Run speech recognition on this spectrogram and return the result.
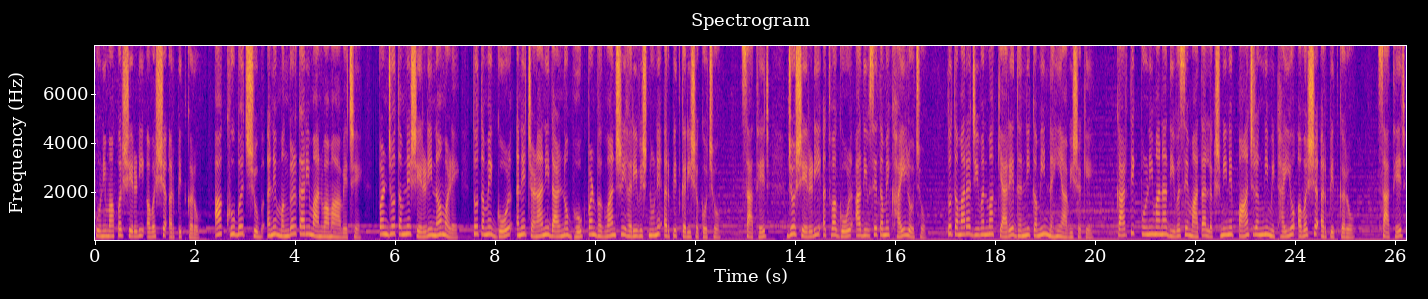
પૂર્ણિમા પર શેરડી અવશ્ય અર્પિત કરો. આ ખૂબ જ શુભ અને મંગળકારી માનવામાં આવે છે. પણ જો તમને શેરડી ન મળે, તો તમે ગોળ અને ચણાની દાળનો ભોગ પણ ભગવાન શ્રી હરિવિષ્ણુને અર્પિત કરી શકો છો. સાથે જ, જો શેરડી અથવા ગોળ આ દિવસે તમે ખાઈ લો છો તો તમારા જીવનમાં ક્યારેય ધનની કમી નહીં આવી શકે. કાર્તિક પૂર્ણિમાના દિવસે માતા લક્ષ્મીને પાંચ રંગની મીઠાઈઓ અવશ્ય અર્પિત કરો. સાથે જ,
